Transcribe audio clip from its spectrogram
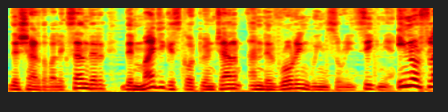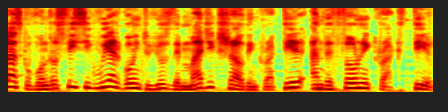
the Shard of Alexander, the Magic Scorpion Charm and the Rotten Winged Sword Insignia. In our Flask of Wondrous Physic we are going to use the Magic Shrouding Cracked Tear and the Thorny Cracked Tear.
